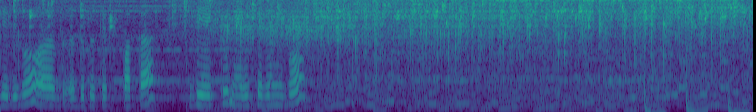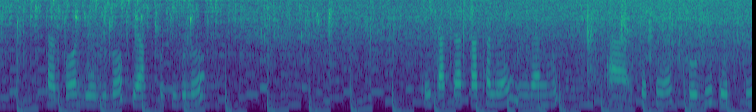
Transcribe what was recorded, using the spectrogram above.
দিয়ে দিব দুটো তেজপাতা দিয়ে একটু নেড়ে চেড়ে নিব। তারপর দিয়ে দিব পেঁয়াজ কুচিগুলো। এই কাঁচা কাঁঠালের নিরামিষ, আর খেতে খুবই টেস্টি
